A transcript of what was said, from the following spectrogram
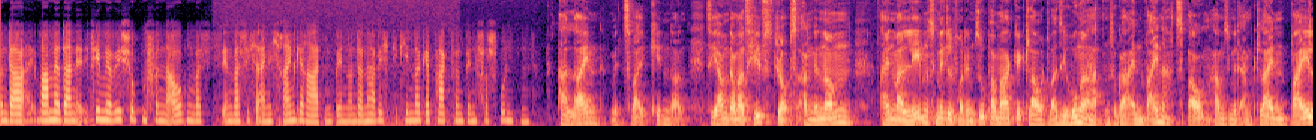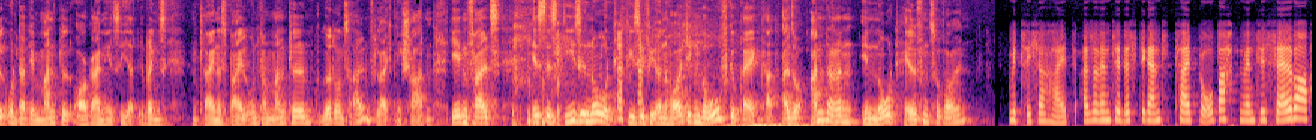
und da war mir dann, fiel mir wie Schuppen von den Augen, was, in was ich eigentlich reingeraten bin. Und dann habe ich die Kinder gepackt und bin verschwunden. Allein mit zwei Kindern. Sie haben damals Hilfsjobs angenommen, einmal Lebensmittel vor dem Supermarkt geklaut, weil sie Hunger hatten. Sogar einen Weihnachtsbaum haben sie mit einem kleinen Beil unter dem Mantel organisiert. Übrigens, ein kleines Beil unterm Mantel würde uns allen vielleicht nicht schaden. Jedenfalls ist es diese Not, die sie für ihren heutigen Beruf geprägt hat. Also anderen in Not helfen zu wollen? Mit Sicherheit. Also wenn Sie das die ganze Zeit beobachten, wenn Sie selber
